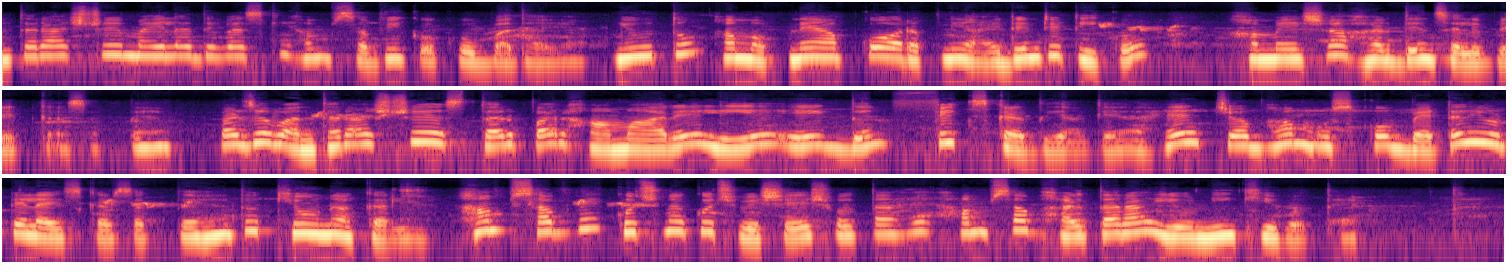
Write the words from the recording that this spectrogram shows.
अंतर्राष्ट्रीय महिला दिवस की हम सभी को खूब बधाइयाँ यूँ तो हम अपने आप को और अपनी आइडेंटिटी को हमेशा हर दिन सेलिब्रेट कर सकते हैं। पर जब अंतर्राष्ट्रीय स्तर पर हमारे लिए एक दिन फिक्स कर दिया गया है, जब हम उसको बेटर यूटिलाइज कर सकते हैं तो क्यों ना कर लें? हम सब में कुछ ना कुछ विशेष होता है, हम सब हर तरह यूनिक ही होते हैं।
